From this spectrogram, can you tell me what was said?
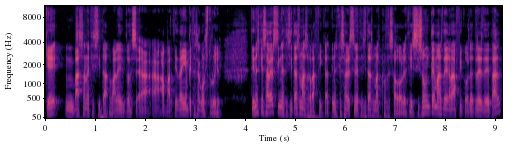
qué vas a necesitar, ¿vale? Entonces, a, a partir de ahí empiezas a construir. Tienes que saber si necesitas más gráfica, tienes que saber si necesitas más procesador. Es decir, si son temas de gráficos, de 3D y tal,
